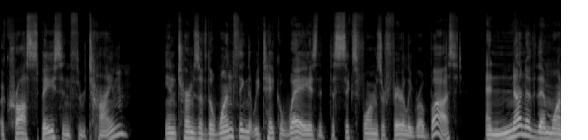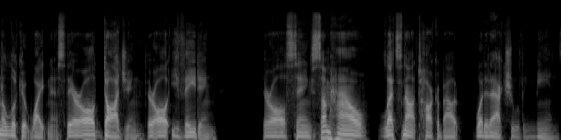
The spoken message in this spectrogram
across space and through time. In terms of the one thing that we take away is that the six forms are fairly robust and none of them want to look at whiteness. They are all dodging, they're all evading. They're all saying somehow let's not talk about what it actually means.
